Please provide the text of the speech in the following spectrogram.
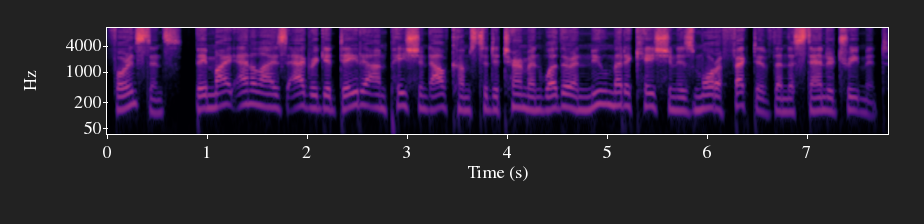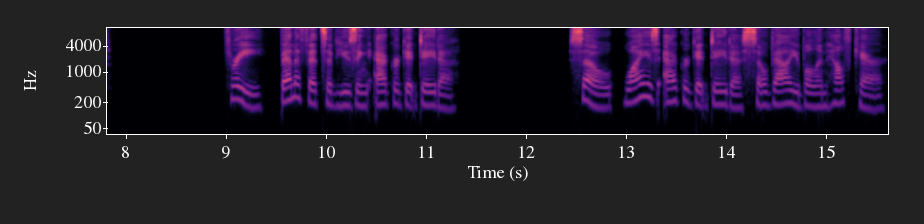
For instance, they might analyze aggregate data on patient outcomes to determine whether a new medication is more effective than the standard treatment. 3. Benefits of using aggregate data. So, why is aggregate data so valuable in healthcare?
